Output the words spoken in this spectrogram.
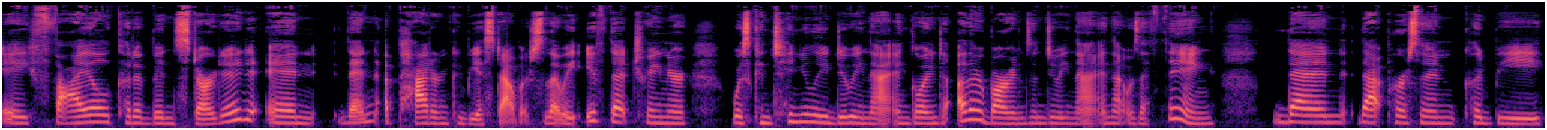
a file could have been started and then a pattern could be established. So that way, if that trainer was continually doing that and going to other barns and doing that, and that was a thing, then that person could be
